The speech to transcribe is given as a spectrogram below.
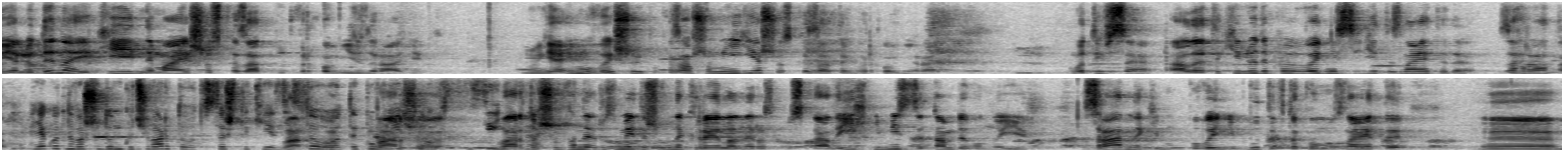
я людина, якій немає що сказати тут в Верховній Раді. Ну, я йому вийшов і показав, що мені є що сказати в Верховній Раді. От і все. Але такі люди повинні сидіти, знаєте, де? За гратами. А як от на вашу думку, чи варто от все ж таки з'ясовувати публічно варто, в сесійній варто, залі? щоб вони розумієте, щоб вони крила не розпускали. Їхнє місце там, де воно є. Зрадники повинні бути в такому, знаєте, е,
